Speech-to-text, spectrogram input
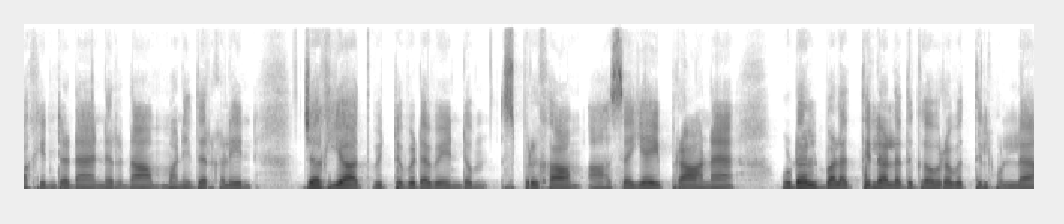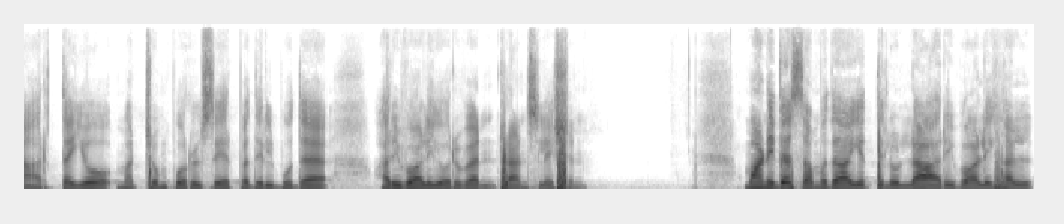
ஆகின்றன நிர்ணாம் மனிதர்களின். ஜஹியாத் விட்டுவிட வேண்டும். ஸ்பிருகாம் ஆசையை பிராண உடல் பலத்தில் அல்லது கௌரவத்தில் உள்ள அர்த்தையோ மற்றும் பொருள் சேர்ப்பதில் புத அறிவாளி ஒருவன். டிரான்ஸ்லேஷன் மனித சமுதாயத்திலுள்ள அறிவாளிகள்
